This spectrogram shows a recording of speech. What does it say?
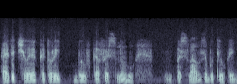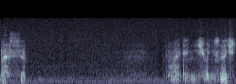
А этот человек, который был в кафе Сноу, послал за бутылкой Басса. «Ну, это ничего не значит»,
